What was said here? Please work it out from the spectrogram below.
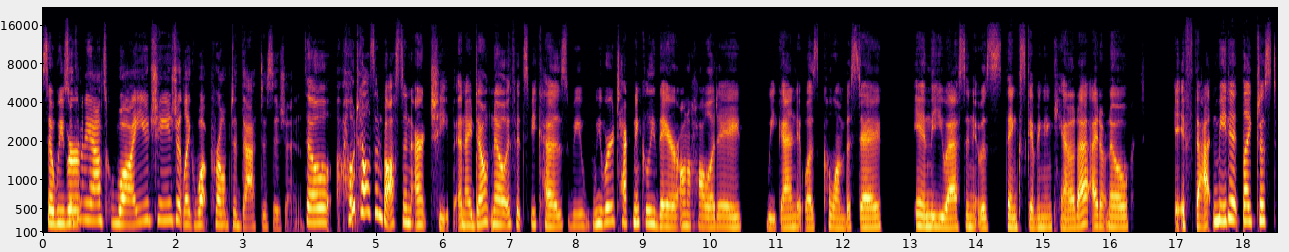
So we so were can I ask why you changed it? Like what prompted that decision? So hotels in Boston aren't cheap, and I don't know if it's because we we were technically there on a holiday weekend. It was Columbus Day in the US and it was Thanksgiving in Canada. I don't know if that made it like just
